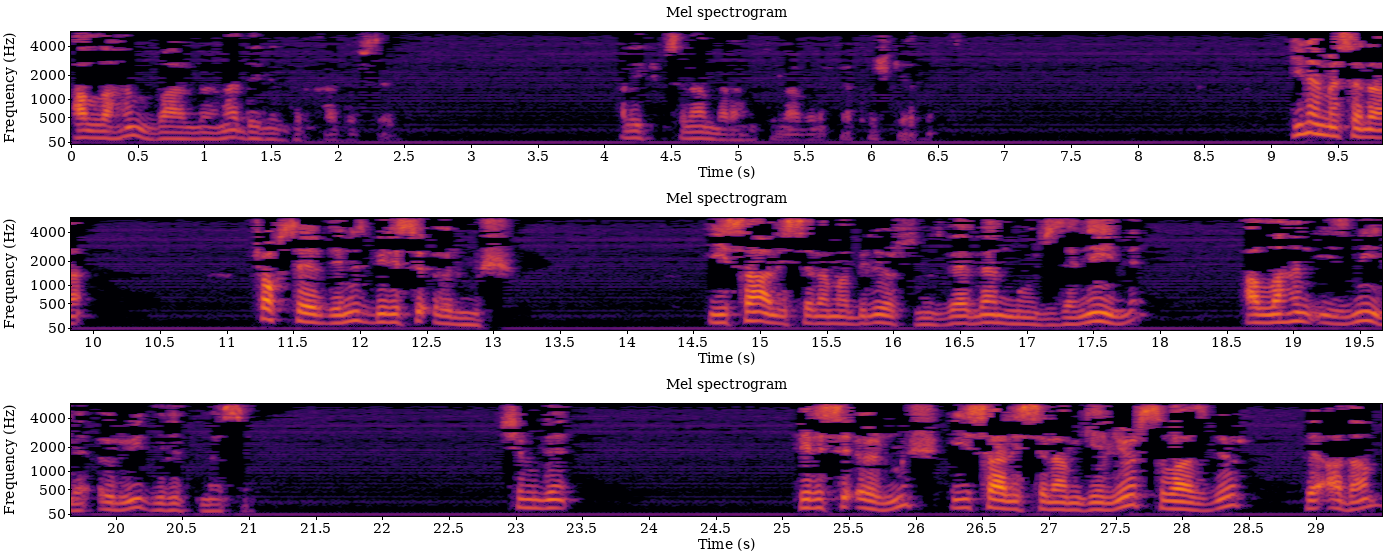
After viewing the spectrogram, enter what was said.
Allah'ın varlığına delildir kardeşlerim. Aleykümselam ve rahmetullahi ve. Hoş geldiniz. Yine mesela çok sevdiğiniz birisi ölmüş. İsa Aleyhisselam'a biliyorsunuz verilen mucize neydi? Allah'ın izniyle ölüyü diriltmesi. Şimdi birisi ölmüş, İsa Aleyhisselam geliyor, sıvazlıyor ve adam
